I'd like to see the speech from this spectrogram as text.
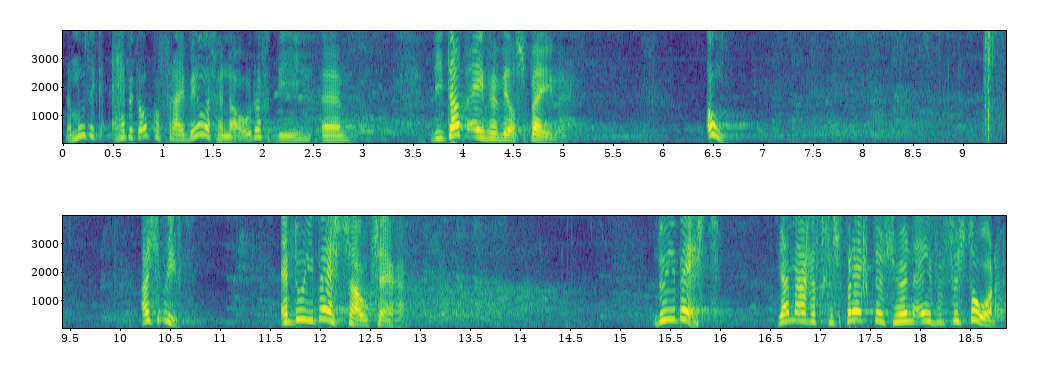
dan moet ik, heb ik ook een vrijwilliger nodig die, uh, die dat even wil spelen. Oh. Alsjeblieft. En doe je best, zou ik zeggen. Doe je best. Jij mag het gesprek tussen hun even verstoren.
